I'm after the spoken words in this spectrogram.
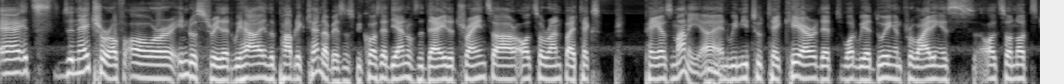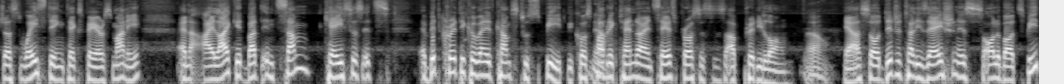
uh, it's the nature of our industry that we have in the public tender business because at the end of the day the trains are also run by taxpayers money uh, mm. and we need to take care that what we are doing and providing is also not just wasting taxpayers money and i like it but in some cases it's a bit critical when it comes to speed because yeah. public tender and sales processes are pretty long oh. yeah so digitalization is all about speed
